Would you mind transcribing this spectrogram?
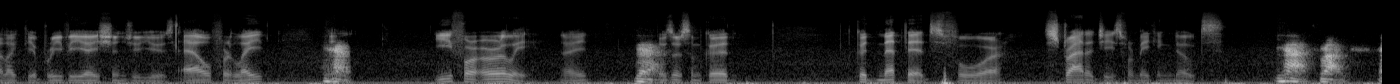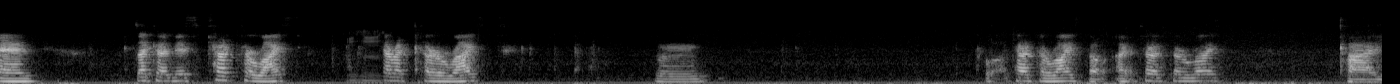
I like the abbreviations you use. L for late, yeah E for early, right? yeah Those are some good good methods for strategies for making notes. yeah right and like second is characterized hmm characterized um, characterized uh, characterized by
